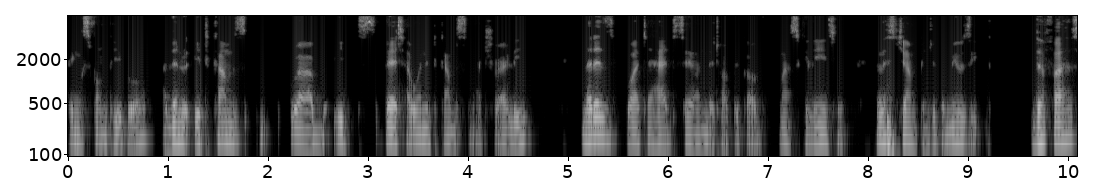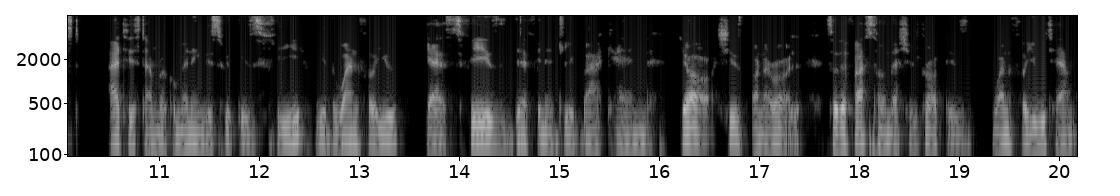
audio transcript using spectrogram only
things from people. And then it comes. Well, it's better when it comes naturally that is what I had to say on the topic of masculinity. Let's jump into the music. The first artist I'm recommending this week is Fee with One For You. Yes, Fee is definitely back and yo, she's on a roll. So the first song that she dropped is One For You, which I am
